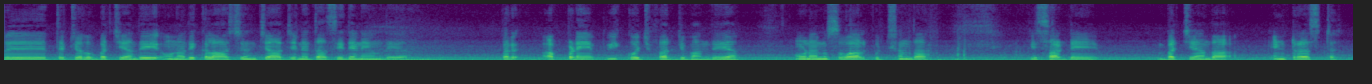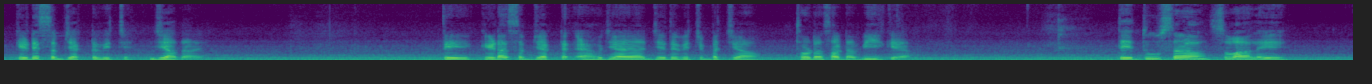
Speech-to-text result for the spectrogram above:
ਤੇ ਚਲੋ ਬੱਚਿਆਂ ਦੇ, ਉਹਨਾਂ ਦੇ ਕਲਾਸ ਇੰਚਾਰਜ ਨੇ ਦੱਸ ਹੀ ਦੇਣੇ ਹੁੰਦੇ ਆ। ਪਰ ਆਪਣੇ ਵੀ ਕੁਝ ਫਰਜ਼ ਬਣਦੇ ਆ ਉਹਨਾਂ ਨੂੰ ਸਵਾਲ ਪੁੱਛਣ ਦਾ ਕਿ ਸਾਡੇ ਬੱਚਿਆਂ ਦਾ ਇੰਟਰਸਟ ਕਿਹੜੇ ਸਬਜੈਕਟ ਵਿੱਚ ਜ਼ਿਆਦਾ ਹੈ। ਤੇ ਕਿਹੜਾ ਸਬਜੈਕਟ ਇਹੋ ਜਿਹਾ ਆ ਜਿਹਦੇ ਵਿੱਚ ਬੱਚਾ ਥੋੜਾ ਸਾਡਾ ਵੀਕ ਆ। ਤੇ ਦੂਸਰਾ ਸਵਾਲ ਇਹ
